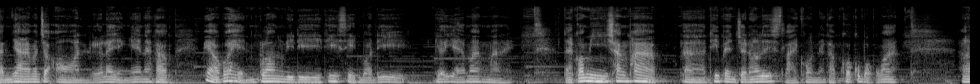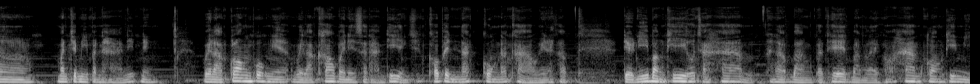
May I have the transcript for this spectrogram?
สัญญาณมันจะอ่อนหรืออะไรอย่างเงี้ยนะครับ พี่หาวก็เห็นกล้องดีๆ ที่ seal body เยอะแยะมากมาย แต่ก็มีช่างภาพที่เป็น journalist หลายคนนะครับเขาก็บอกว่ามันจะมีปัญหานิดนึง เวลากล้องพวกนี้เวลาเข้าไปในสถานที่อย่างเขาเป็นนักกงนักข่าวนะครับ เดี๋ยวนี้บางที่เขาจะห้ามนะครับ บางประเทศบางอะไรเขาห้ามกล้องที่มี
